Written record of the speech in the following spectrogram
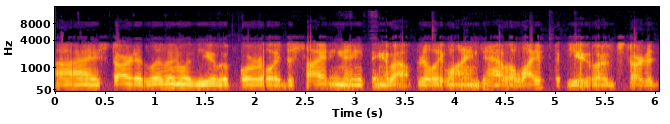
I started living with you before really deciding anything about really wanting to have a life with you. I started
